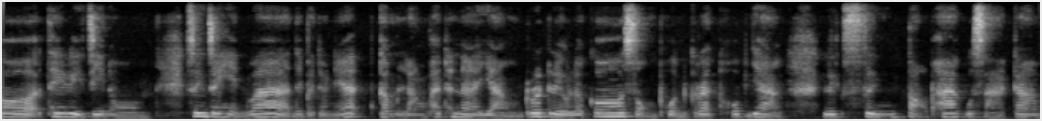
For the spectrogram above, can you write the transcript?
ก็เทคโนโลยีจีโนม ซึ่งจะเห็นว่าในปัจจุบันนี้กำลังพัฒนาอย่างรวดเร็ว แล้วก็ส่งผลกระทบอย่างลึกซึ้งต่อภาคอุตสาหกรรม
